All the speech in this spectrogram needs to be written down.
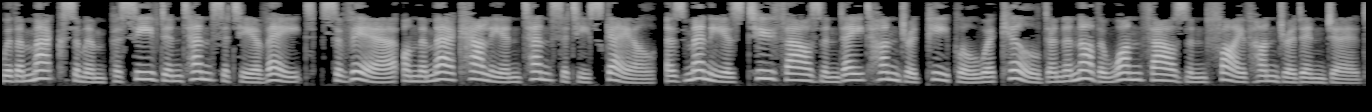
with a maximum perceived intensity of 8 severe on the Mercalli intensity scale, as many as 2,800 people were killed and another 1,500 injured.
